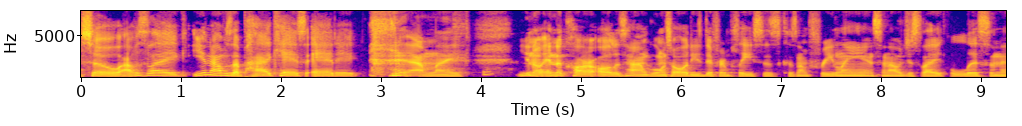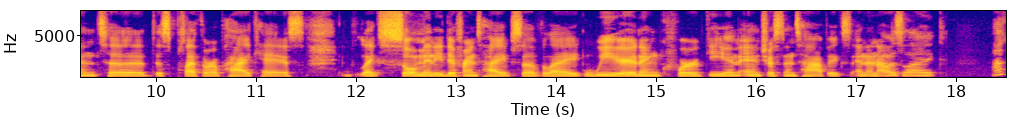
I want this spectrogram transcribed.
so I was like, you know, I was a podcast addict. I'm like, you know, in the car all the time, going to all these different places because I'm freelance. And I was just like listening to this plethora of podcasts, like so many different types of like weird and quirky and interesting topics. And then I was like, I could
